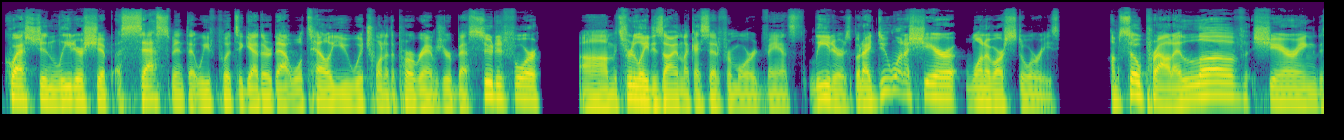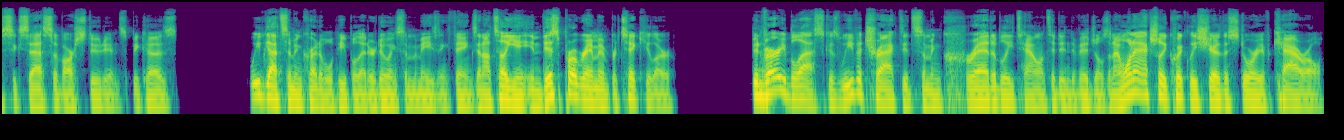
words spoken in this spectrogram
question leadership assessment that we've put together that will tell you which one of the programs you're best suited for. Um, it's really designed, like I said, for more advanced leaders. But I do want to share one of our stories. I'm so proud. I love sharing the success of our students because we've got some incredible people that are doing some amazing things. And I'll tell you, in this program in particular, been very blessed because we've attracted some incredibly talented individuals. And I want to actually quickly share the story of Carol.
